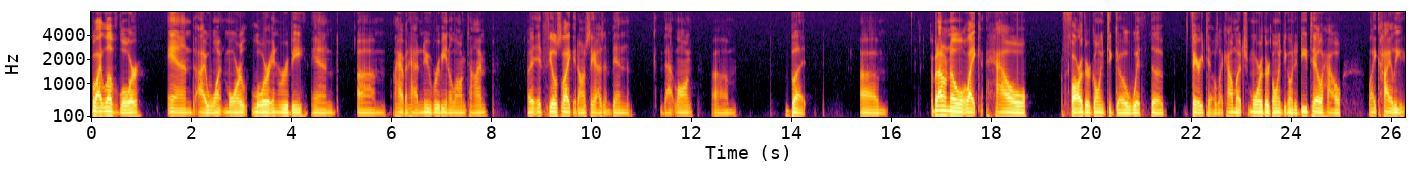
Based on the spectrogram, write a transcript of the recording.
well I love lore and I want more lore in RWBY and um I haven't had new RWBY in a long time. Uh, it feels like it honestly hasn't been that long. Um but um but I don't know like how far they're going to go with the fairy tales, like how much more they're going to go into detail, how like highly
